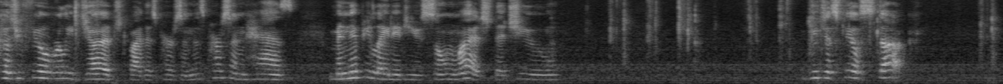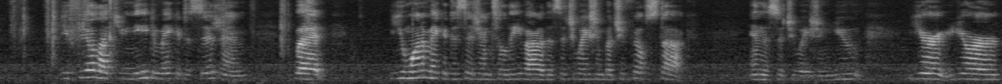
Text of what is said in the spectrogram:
because you feel really judged by this person. This person has manipulated you so much that you you just feel stuck. You feel like you need to make a decision, but you want to make a decision to leave out of the situation, but you feel stuck in the situation. You, you're, you're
